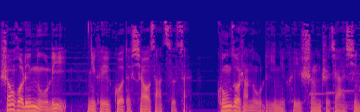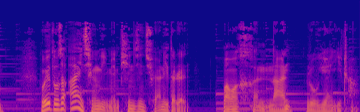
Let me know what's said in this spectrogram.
生活里努力，你可以过得潇洒自在；工作上努力，你可以升职加薪。唯独在爱情里面拼尽全力的人，往往很难如愿以偿。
